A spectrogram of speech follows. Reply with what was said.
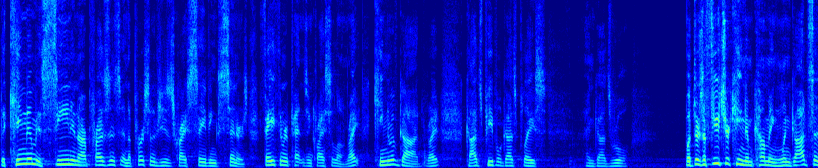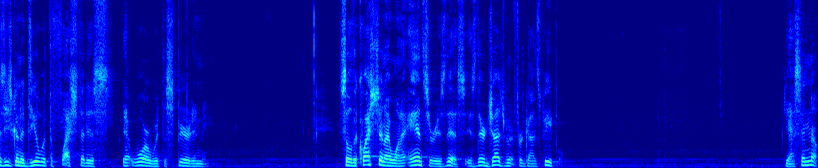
The kingdom is seen in our presence in the person of Jesus Christ saving sinners, faith and repentance in Christ alone, right? Kingdom of God, right? God's people, God's place, and God's rule. But there's a future kingdom coming when God says he's going to deal with the flesh that is at war with the spirit in me. So the question I want to answer is this Is there judgment for God's people? Yes and no.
